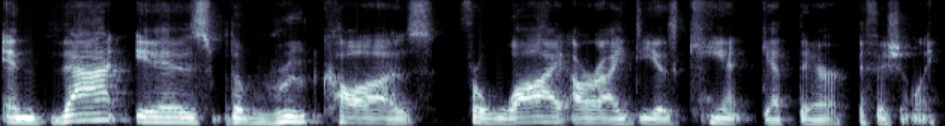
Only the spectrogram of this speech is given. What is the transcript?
And that is the root cause for why our ideas can't get there efficiently.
